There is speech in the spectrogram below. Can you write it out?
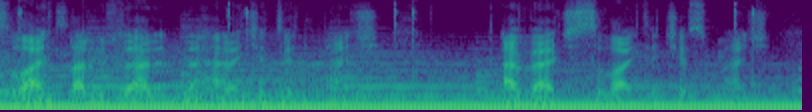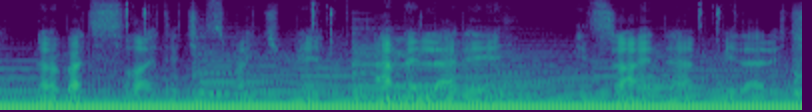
slaydlar üzərində hərəkət etmək, əvvəlki slayda keçmək, növbəti slayda keçmək kimi əmrləri icra edə bilərik.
